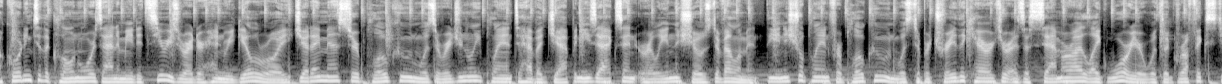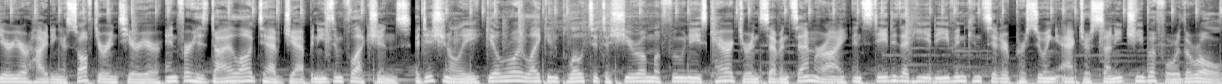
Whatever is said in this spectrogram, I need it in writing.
According to the Clone Wars animated series writer Henry Gilroy, Jedi Master Plo Koon was originally planned to have a Japanese accent early in the show's development. The initial plan for Plo Koon was to portray the character as a samurai-like warrior with a gruff exterior hiding a softer interior, and for his dialogue to have Japanese inflections. Additionally, Gilroy likened Plo to Toshiro Mifune's character in Seven Samurai and stated that he had even considered pursuing actor Sonny Chiba for the role.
